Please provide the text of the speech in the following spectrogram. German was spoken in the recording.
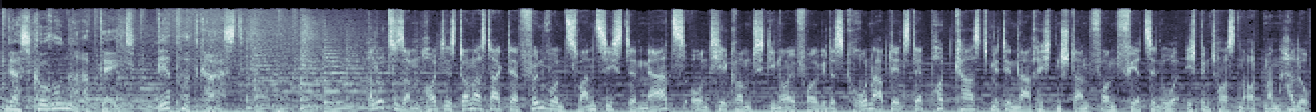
Das Corona-Update, der Podcast. Hallo zusammen, heute ist Donnerstag, der 25. März und hier kommt die neue Folge des Corona-Updates, der Podcast mit dem Nachrichtenstand von 14 Uhr. Ich bin Thorsten Ortmann, hallo.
